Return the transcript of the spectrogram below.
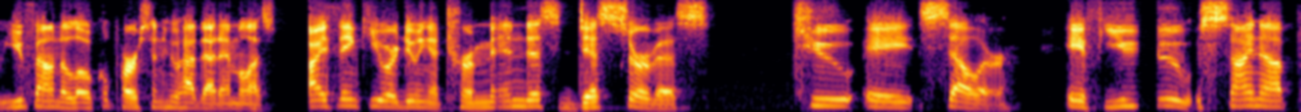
you found a local person who had that MLS. I think you are doing a tremendous disservice to a seller if you sign up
